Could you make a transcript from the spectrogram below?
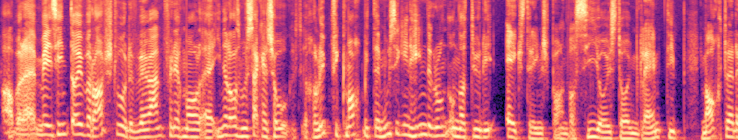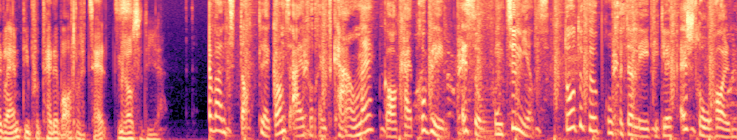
Aber äh, wir sind da überrascht worden. Wir wollen vielleicht mal äh, reinlassen. Ich muss sagen, schon klüpfig gemacht mit der Musik im Hintergrund und natürlich extrem spannend, was sie uns hier im Glam-Tipp, im aktuellen Glam-Tipp von Tele Basel erzählt. Wir lassen die. Wenn die Datteln ganz einfach entkernen, gar kein Problem. So funktioniert es. Dafür braucht ihr lediglich einen Strohhalm.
